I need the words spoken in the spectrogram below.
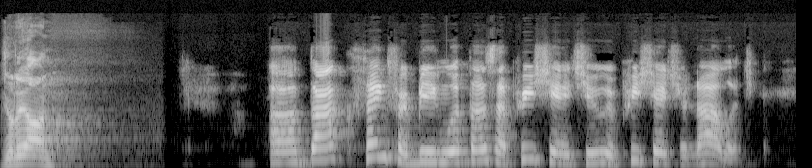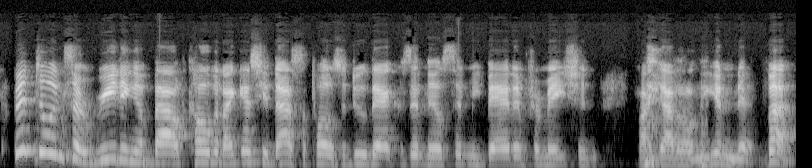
Julian. Uh, Doc, thanks for being with us. I appreciate you, appreciate your knowledge. Been doing some reading about COVID. I guess you're not supposed to do that because then they'll send me bad information if I got it on the internet. But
